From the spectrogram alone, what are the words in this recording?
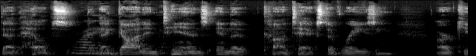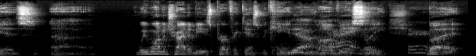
that helps Right. that God intends in the context of raising our kids. Uh, we want to try to be as perfect as we can, Yeah. obviously. Right, sure. But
